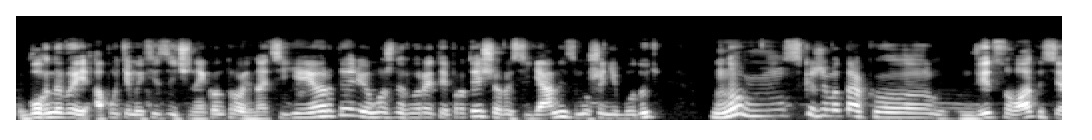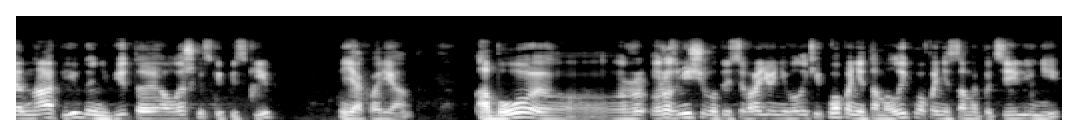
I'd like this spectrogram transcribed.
вогневий, а потім і фізичний контроль над цією артерією, можна говорити про те, що росіяни змушені будуть. Ну, скажімо так, відсуватися на південь від е, Олешківських пісків, як варіант, або розміщуватися в районі Великі Копані та Мали Копані саме по цій лінії,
